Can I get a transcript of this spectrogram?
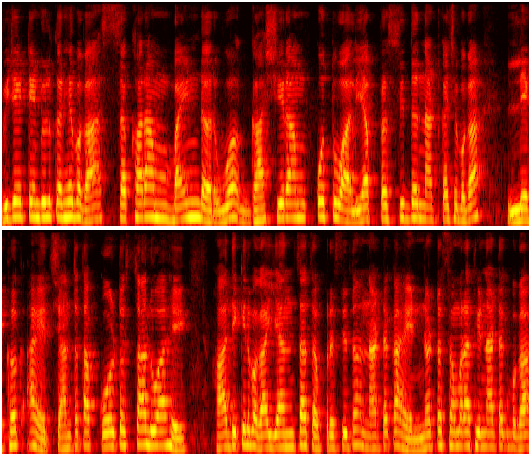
विजय तेंडुलकर हे बघा सखाराम बाइंडर व घाशीराम कोतवाल या प्रसिद्ध नाटकाचे बघा लेखक आहेत. शांतता कोर्ट चालू आहे. हा देखील बघा यांचाच प्रसिद्ध नाटक आहे. नटसम्राट हे नाटक बघा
